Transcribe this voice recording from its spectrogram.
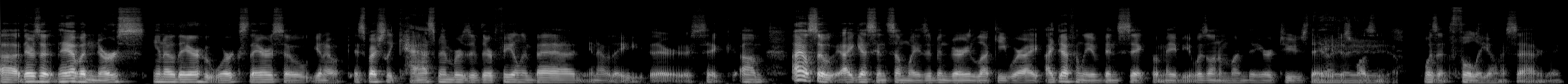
uh, there's a they have a nurse you know there who works there. So you know especially cast members if they're feeling bad you know they they're sick. Um i also i guess in some ways have been very lucky where i i definitely have been sick but maybe it was on a monday or tuesday. Yeah, it just yeah, wasn't yeah, wasn't fully on a saturday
